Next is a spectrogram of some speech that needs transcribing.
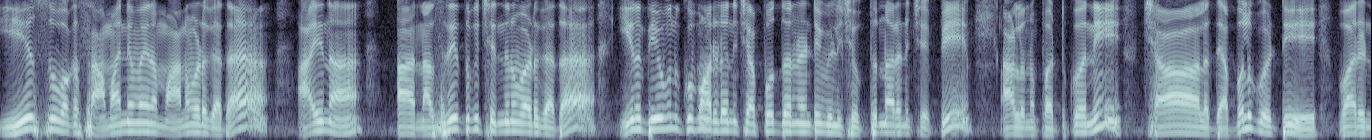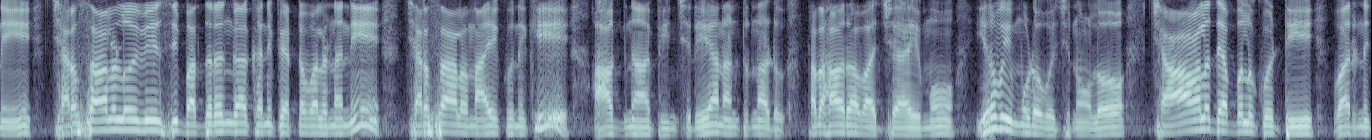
యేసు ఒక సామాన్యమైన మానవుడు కదా ఆయన ఆ నజరీతుకు చెందినవాడు కదా ఈయన దేవుని కుమారుడని చెప్పొద్దని అంటే వీళ్ళు చెప్తున్నారని చెప్పి వాళ్ళను పట్టుకొని చాలా దెబ్బలు కొట్టి వారిని చెరసాలలో వేసి భద్రంగా కనిపెట్టవలనని చెరసాల నాయకునికి ఆజ్ఞాపించిరి అని అంటున్నాడు. పదహారవ అధ్యాయము ఇరవై మూడవ వచనంలో చాలా దెబ్బలు కొట్టి వారిని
